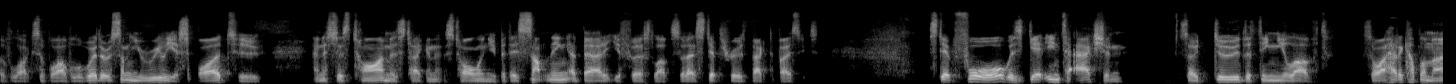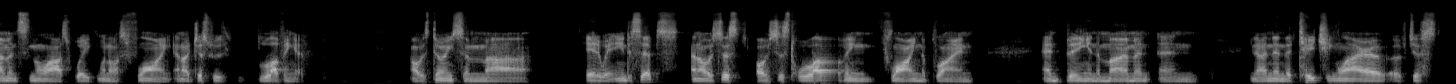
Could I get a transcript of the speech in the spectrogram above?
of like survival, or whether it's something you really aspired to, and it's just time has taken its toll on you. But there's something about it you first love. So that step three is back to basics. Step four was get into action. So do the thing you loved. So I had a couple of moments in the last week when I was flying, and I just was loving it. I was doing some uh, air-to-air intercepts, and I was just I was just loving flying the plane and being in the moment and you know and then the teaching layer of just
